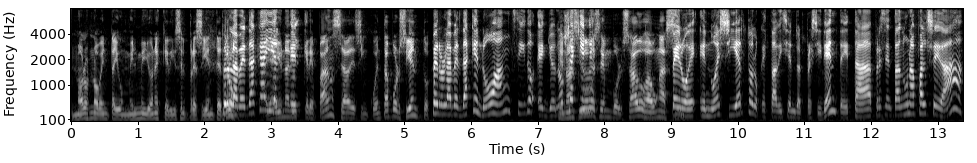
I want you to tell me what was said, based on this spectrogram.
no los 91 mil millones que dice el presidente pero la verdad que hay, una discrepancia de 50%. Pero la verdad que no han sido, eh, yo no que sé han sido desembolsados aún así. Pero eh, no es cierto lo que está diciendo el presidente, está presentando una falsedad.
